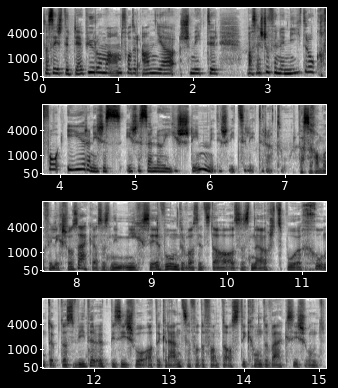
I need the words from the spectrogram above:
Das ist der Debütroman von der Anja Schmitter. Was hast du für einen Eindruck von ihr? Ist es, ist es eine neue Stimme in der Schweizer Literatur? Das kann man vielleicht schon sagen. Also es nimmt mich sehr wunder, was jetzt da als das nächstes Buch kommt. Ob das wieder etwas ist, das an der Grenze von der Fantastik unterwegs ist und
